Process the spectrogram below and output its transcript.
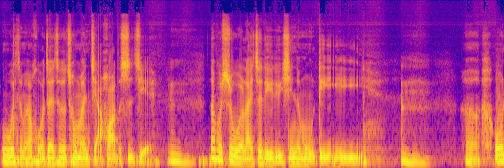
我为什么要活在这个充满假话的世界？嗯，那不是我来这里旅行的目的。嗯嗯，我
